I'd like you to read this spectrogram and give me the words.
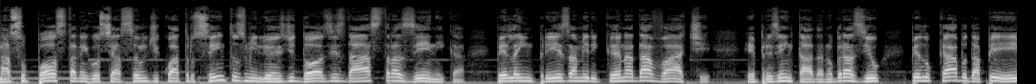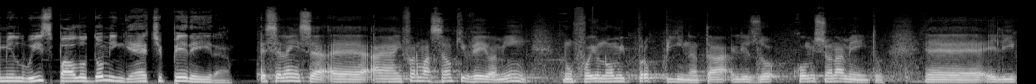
Na suposta negociação de 400 milhões de doses da AstraZeneca pela empresa americana Davat, representada no Brasil pelo cabo da PM Luiz Paulo Dominguete Pereira. Excelência, é, a informação que veio a mim não foi o nome propina, tá? Ele usou comissionamento. É, ele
